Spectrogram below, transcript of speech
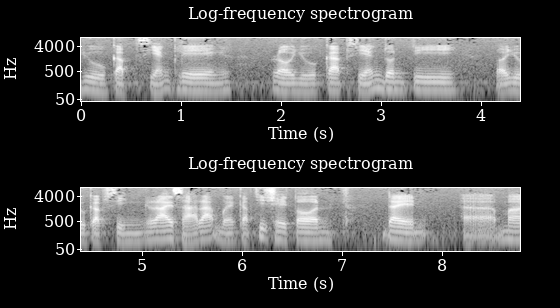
อยู่กับเสียงเพลง เราอยู่กับเสียงดนตรี เราอยู่กับสิ่งร้ายสาระเหมือนกับที่ชัยตอนได้มา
